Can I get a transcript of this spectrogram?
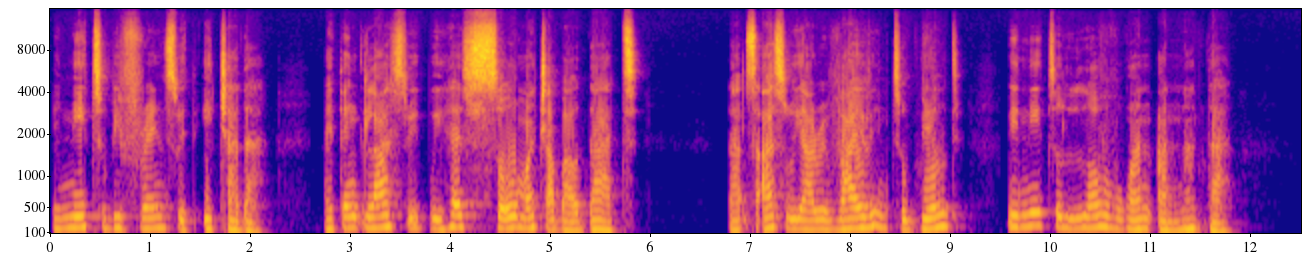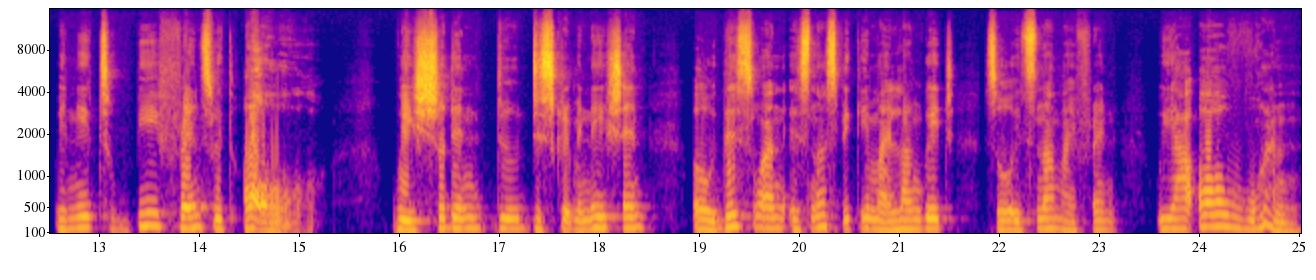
We need to be friends with each other. I think last week we heard so much about that. That as we are reviving to build, we need to love one another. We need to be friends with all. We shouldn't do discrimination. Oh, this one is not speaking my language, so it's not my friend. We are all one,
